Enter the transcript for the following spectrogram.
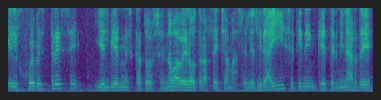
el jueves 13 y el viernes 14, no va a haber otra fecha más, es decir, ahí se tienen que terminar de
